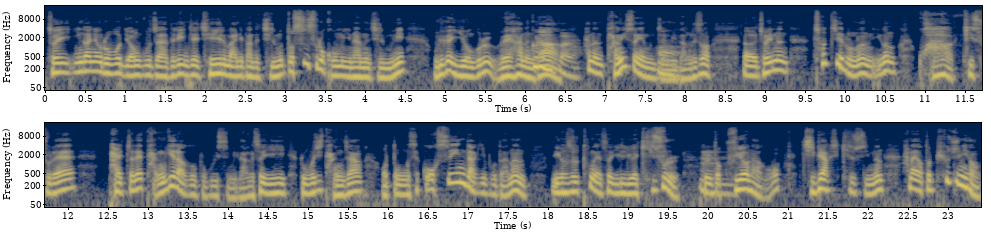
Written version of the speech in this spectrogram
저희 인간형 로봇 연구자들이 이제 제일 많이 받는 질문 또 스스로 고민하는 질문이 우리가 이 연구를 왜 하는가 그러니까요. 하는 당위성의 문제입니다. 어. 그래서 어, 저희는 첫째로는 이건 과학 기술의 발전의 단계라고 보고 있습니다. 그래서 이 로봇이 당장 어떤 곳에 꼭 쓰인다기보다는 이것을 통해서 인류의 기술을 더 음. 구현하고 집약시킬 수 있는 하나의 어떤 표준형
